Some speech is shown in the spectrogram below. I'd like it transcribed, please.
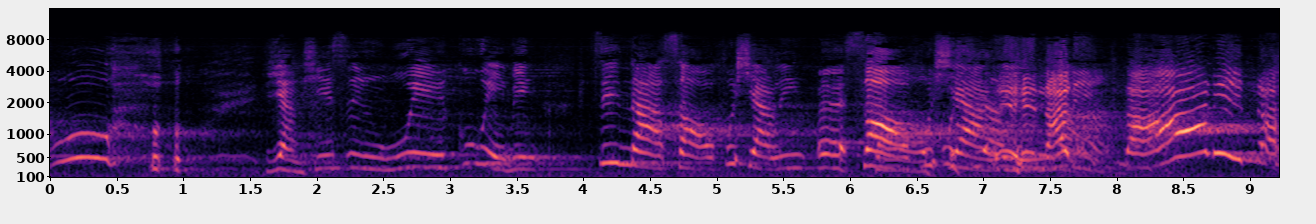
哦，杨先生为国为民，真拿少妇相令，哎少妇相哎，令。哪里哪里呢？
